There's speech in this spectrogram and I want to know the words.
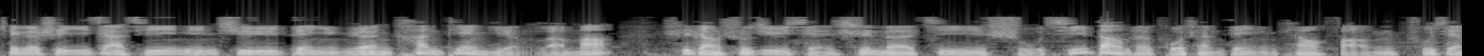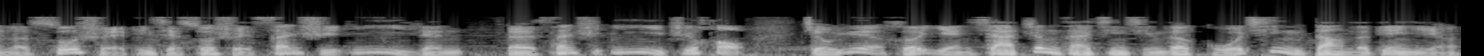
这个十一假期，您去电影院看电影了吗？市场数据显示呢，继暑期档的国产电影票房出现了缩水，并且缩水三十一亿人，呃，三十一亿之后，九月和眼下正在进行的国庆档的电影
